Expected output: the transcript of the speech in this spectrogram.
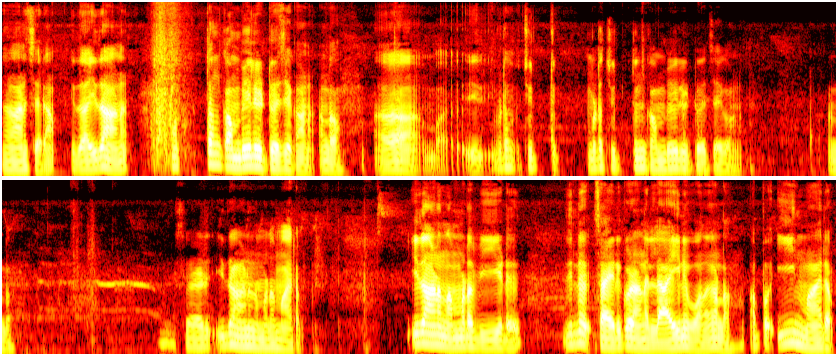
ഞാൻ കാണിച്ചു തരാം. ഇതാ ഇതാണ്. മൊത്തം കമ്പിയിൽ ഇട്ട് വെച്ചേക്കാണ്. കണ്ടോ? ഇവിടെ ചുറ്റും ഇവിടെ ചുറ്റും കമ്പിയിൽ ഇട്ട് വെച്ചേക്കാണ്. കണ്ടോ? സൈഡ് ഇതാണ് നമ്മുടെ മരം. ഇതാണ് നമ്മുടെ വീട്. ഇതിന്റെ സൈഡിൽ കൂടെയാണ് ലൈന് പോകുന്നത്. കണ്ടോ? അപ്പോൾ ഈ മരം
